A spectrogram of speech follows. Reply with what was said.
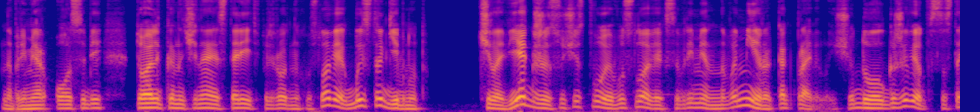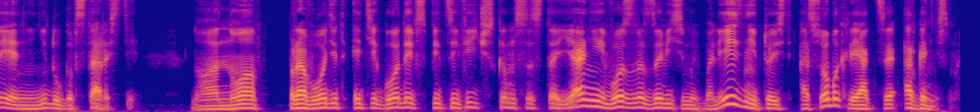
Например, особи, только начиная стареть в природных условиях, быстро гибнут. Человек же, существуя в условиях современного мира, как правило, еще долго живет в состоянии недуга в старости. Но оно проводит эти годы в специфическом состоянии возраст зависимых болезней, то есть особых реакций организма.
